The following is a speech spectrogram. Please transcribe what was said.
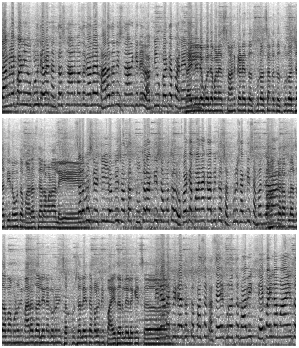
चांगले पाणी उकळू द्यावे नंतर स्नान माझं घालावे. महाराजांनी स्नान केले अगदी उकळत्या पाण्याने. राहिलेले उगाच्या पाण्यात स्नान करण्यात तत्पुरात सांगत तत्पुरात छाती नव्हतं महाराज त्याला म्हणाले. सर्वश्रेष्ठी योगी स्वतः तू तर अगदी समजतो उकळत्या पाण्या का बी तो सत्पुरुष अगदी समजला? अहंकार आपला जावा म्हणून महाराज आले ना करून सत्पुरुषाला येता काढून पाय धरले लगेच. पिढ्याना पिढ्या दत्तोपासक असे एक गृहस्थ भाविक ते पहिला महायुद्ध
